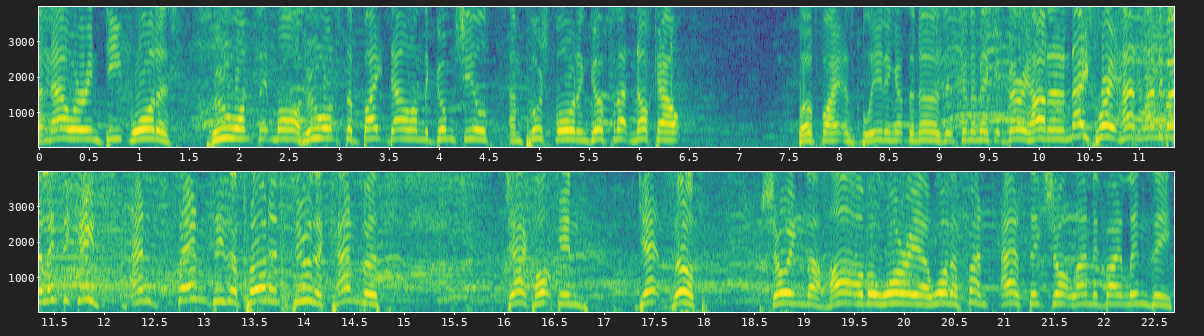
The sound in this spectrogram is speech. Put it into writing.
But now we're in deep waters. Who wants it more? Who wants to bite down on the gum shield and push forward and go for that knockout? Both fighters bleeding at the nose. It's going to make it very hard. And a nice right hand landed by Lindsay Keane and sends his opponent to the canvas. Jack Hopkins gets up, showing the heart of a warrior. What a fantastic shot landed by Lindsay.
